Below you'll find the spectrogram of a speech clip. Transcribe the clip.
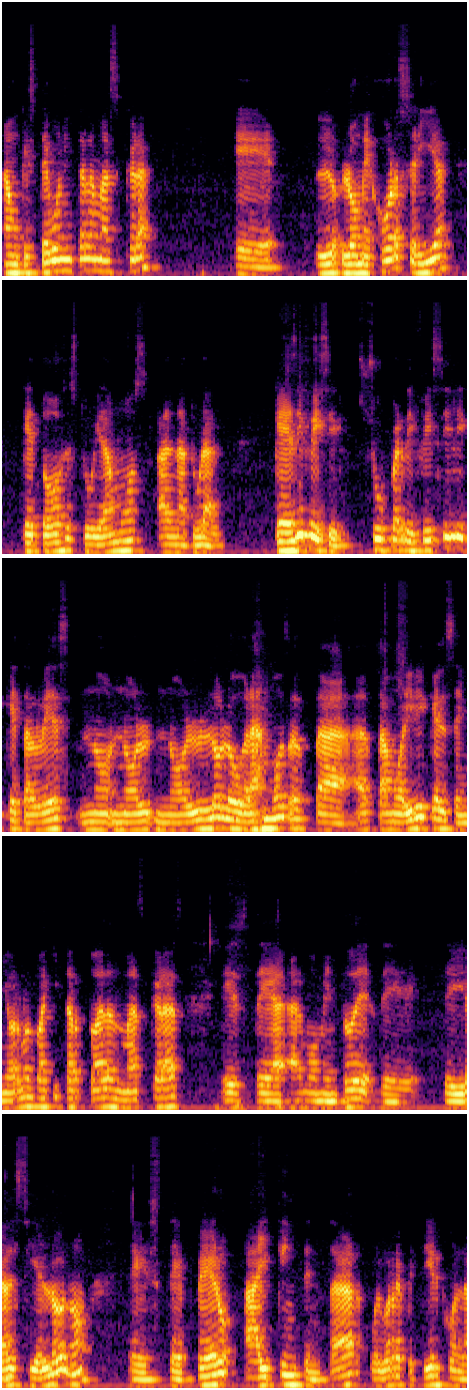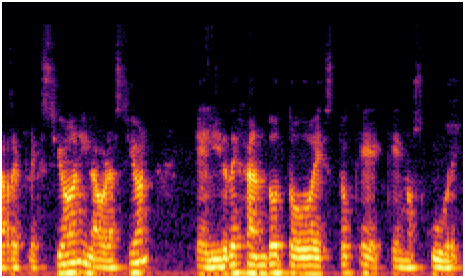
aunque esté bonita la máscara, eh, lo mejor sería que todos estuviéramos al natural que es difícil, súper difícil y que tal vez no, no, no lo logramos hasta, hasta morir y que el Señor nos va a quitar todas las máscaras este, al momento de, ir al cielo, ¿no? Este, pero hay que intentar, vuelvo a repetir, con la reflexión y la oración, el ir dejando todo esto que, que nos cubre.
